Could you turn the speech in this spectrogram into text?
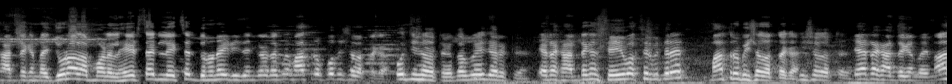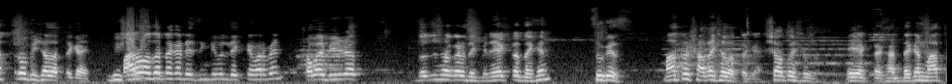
খাট দেখেন ভাই জোড়া love model head side leg side design করা থাকবে মাত্র পঁচিশ হাজার টাকা। পঁচিশ হাজার টাকা। তারপরে এই আরেকটা। এটা খাট দেখেন সেমি বক্সের ভিতরে মাত্র বিশ হাজার টাকা। বিশ হাজার টাকা। এটা খাট দেখেন ভাই মাত্র বিশ হাজার টাকায়। 20,000 বারো হাজার টাকা। ড্রেসিং টেবিল দেখতে পারবেন। সবাই ভিডিওটা ধৈর্য সহকারে দেখবেন। একটা দেখেন সুকেস মাত্র সাতাইশ হাজার টাকা সাতাশ হাজার। এই একটা খাট। দেখেন মাত্র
